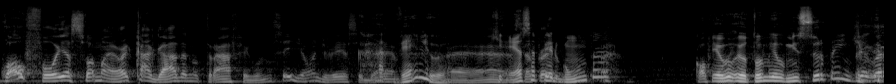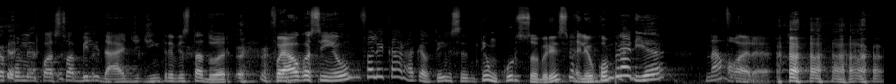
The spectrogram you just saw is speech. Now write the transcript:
Qual foi a sua maior cagada no tráfego? Não sei de onde veio essa ideia. Velho? É, essa, essa pergunta... pergunta qual foi? Eu, eu, tô, eu me surpreendi agora com, com a sua habilidade de entrevistador. Foi algo assim, eu falei, caraca, eu tenho, você tem um curso sobre isso, velho? Eu compraria na hora.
